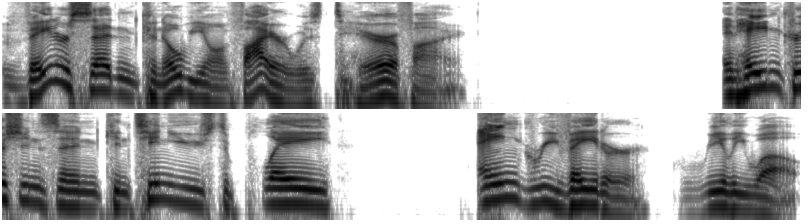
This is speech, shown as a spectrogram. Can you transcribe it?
Vader setting Kenobi on fire was terrifying. And Hayden Christensen continues to play angry Vader really well.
